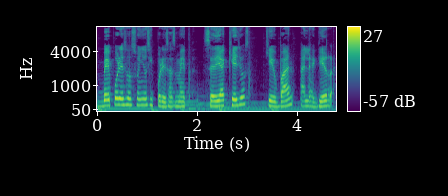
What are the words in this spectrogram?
Ve por esos sueños y por esas metas. Sé de aquellos que van a la guerra.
